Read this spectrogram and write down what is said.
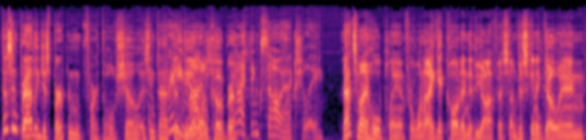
Doesn't Bradley just burp and fart the whole show? Isn't that the deal much. on Cobra? Yeah, I think so, actually. That's my whole plan for when I get called into the office. I'm just going to go in.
